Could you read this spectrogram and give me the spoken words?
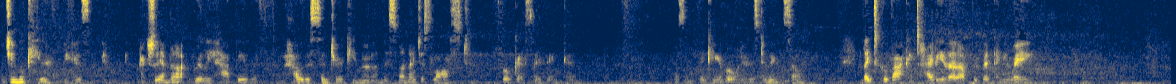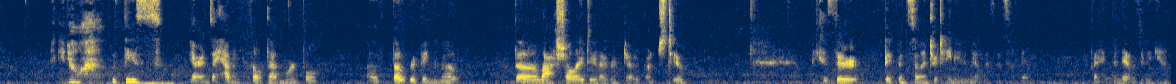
Which I'm okay with because actually I'm not really happy with how the center came out on this one. I just lost focus, I think, and wasn't thinking about what I was doing. So I'd like to go back and tidy that up a bit anyway. You know, with these yarns, I haven't felt that mournful about ripping them out. The last shawl I did, I ripped out a bunch too. Because they're they've been so entertaining to knit with. If I had to knit with it again,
